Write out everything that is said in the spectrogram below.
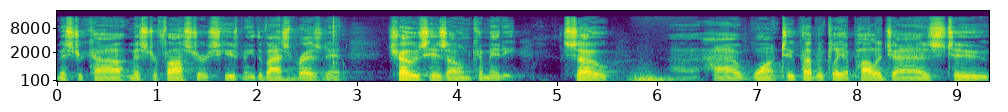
Mr. Kyle, Mr. Foster, excuse me, the vice president chose his own committee. So uh, I want to publicly apologize to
